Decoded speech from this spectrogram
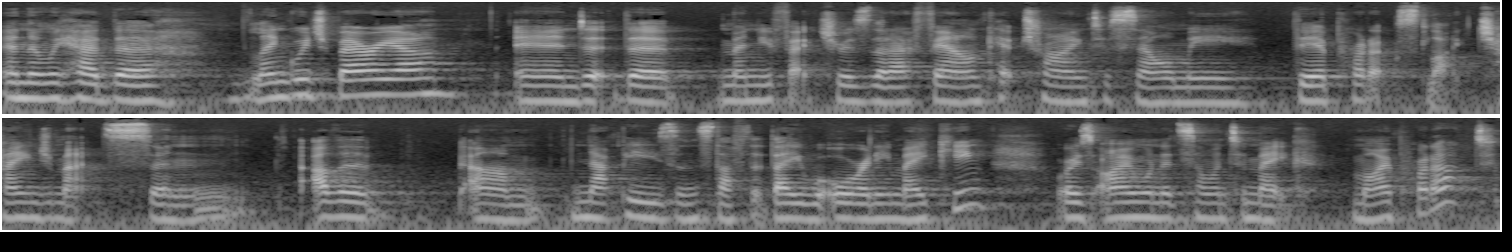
And then we had the language barrier, and the manufacturers that I found kept trying to sell me their products like change mats and other um, nappies and stuff that they were already making, whereas I wanted someone to make my product,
